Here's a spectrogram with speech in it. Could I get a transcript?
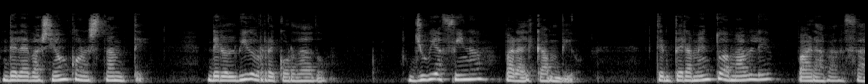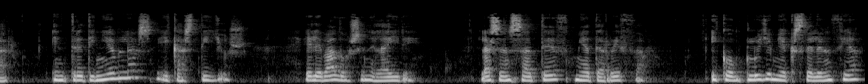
de la evasión constante, del olvido recordado, lluvia fina para el cambio, temperamento amable para avanzar, entre tinieblas y castillos, elevados en el aire. La sensatez me aterriza y concluye mi excelencia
